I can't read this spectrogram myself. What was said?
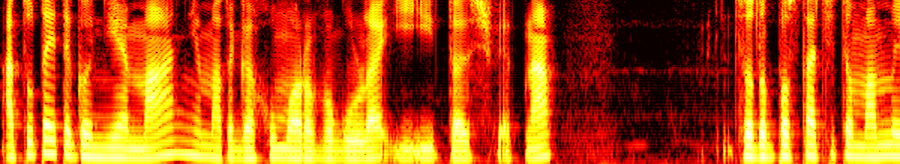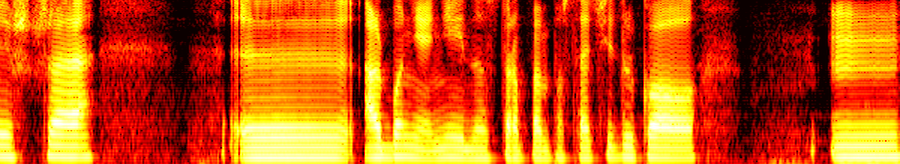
a tutaj tego nie ma, nie ma tego humoru w ogóle i to jest świetne. Co do postaci, to mamy jeszcze. Yy, albo nie, nie idąc tropem postaci, tylko Mm,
